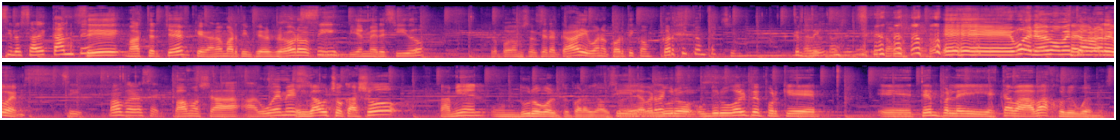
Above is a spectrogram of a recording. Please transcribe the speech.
si lo sabe, cante. Sí, Masterchef, que ganó Martín Fierro de Oro, Sí. bien merecido. Lo podemos hacer acá y bueno, corte y, con- corte y confección. Eh, bueno, es momento de hablar de Güemes. Sí, vamos a serio. Vamos a, a Güemes. El gaucho cayó, también un duro golpe para el gaucho. Sí, ¿eh? la verdad un que duro, sí. Un duro golpe porque eh, Temperley estaba abajo de Güemes.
